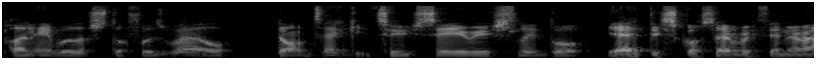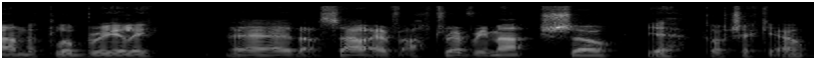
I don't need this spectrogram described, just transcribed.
plenty of other stuff as well. Don't take it too seriously, but yeah, discuss everything around the club really. Uh, that's out after every match. So yeah, go check it out.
